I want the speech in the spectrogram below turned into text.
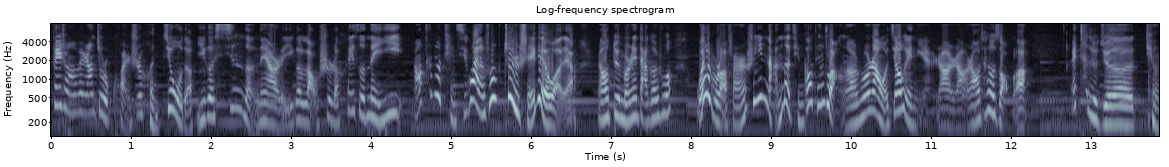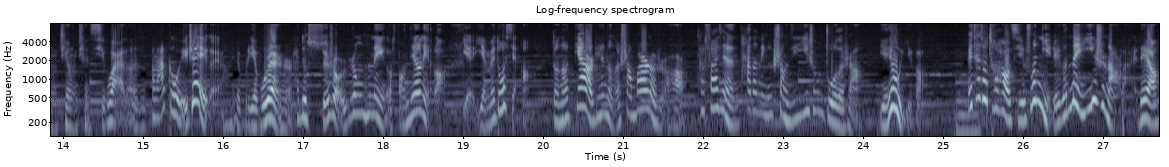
非常非常就是款式很旧的一个新的那样的一个老式的黑色内衣。然后他就挺奇怪的，说这是谁给我的呀？然后对门那大哥说，我也不知道，反正是一男的，挺高挺壮的，说让我交给你，然后然后然后他就走了。哎，他就觉得挺挺挺奇怪的，干嘛给我一这个呀？也不也不认识，他就随手扔他那个房间里了，也也没多想。等到第二天，等他上班的时候，他发现他的那个上级医生桌子上也有一个，哎，他就特好奇，说你这个内衣是哪儿来的呀？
